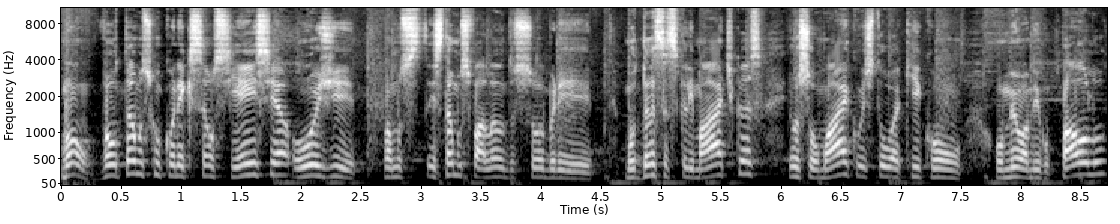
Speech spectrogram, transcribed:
Bom, voltamos com Conexão Ciência. Hoje vamos, estamos falando sobre mudanças climáticas. Eu sou o Michael, estou aqui com o meu amigo Paulo,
